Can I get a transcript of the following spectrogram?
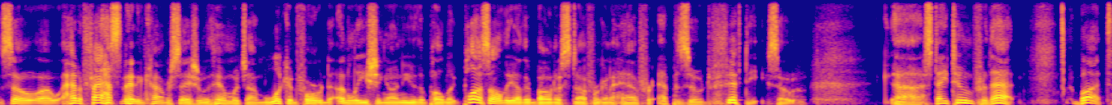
so uh, I had a fascinating conversation with him, which I'm looking forward to unleashing on you, the public, plus all the other bonus stuff we're going to have for episode 50. So uh, stay tuned for that. But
